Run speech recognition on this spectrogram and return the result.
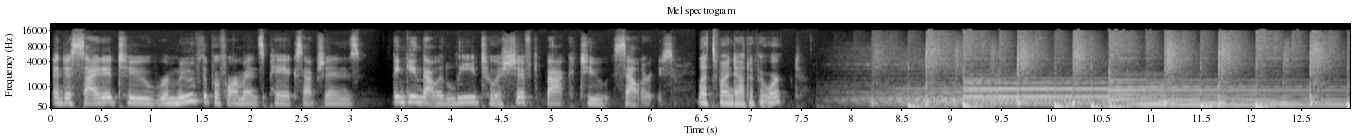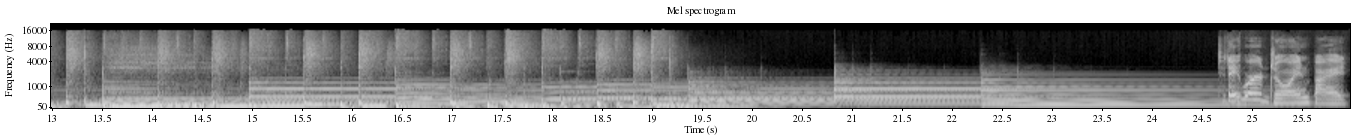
and decided to remove the performance pay exceptions, thinking that would lead to a shift back to salaries. Let's find out if it worked. Today, we're joined by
